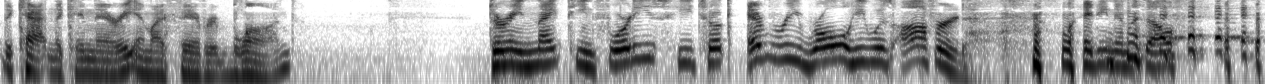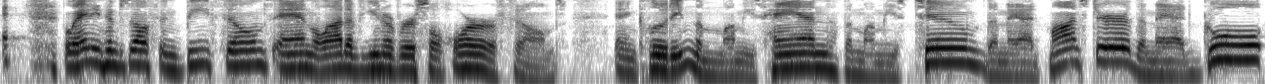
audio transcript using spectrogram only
The Cat and the Canary, and my favorite, Blonde. During 1940s, he took every role he was offered, landing himself landing himself in B films and a lot of Universal horror films, including The Mummy's Hand, The Mummy's Tomb, The Mad Monster, The Mad Ghoul.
